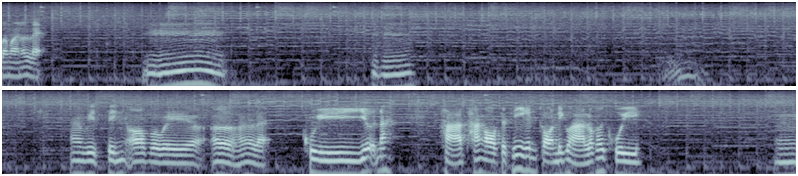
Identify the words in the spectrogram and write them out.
ประมาณนั้นแหละ อืม อือหือ everything of a way เออ นั่นแหละ คุยเยอะนะ หาทางออกจากที่นี่กันก่อนดีกว่า แล้วค่อยคุย อืม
